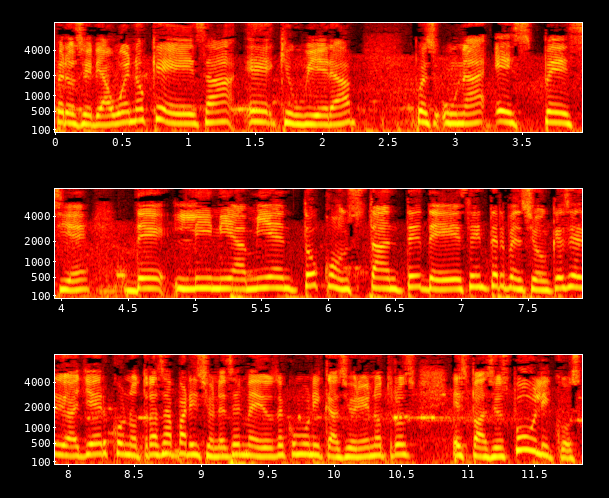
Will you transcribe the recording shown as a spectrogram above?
pero sería bueno que esa, eh, que hubiera pues una especie de lineamiento constante de esa intervención que se dio ayer con otras apariciones en medios de comunicación y en otros espacios públicos,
